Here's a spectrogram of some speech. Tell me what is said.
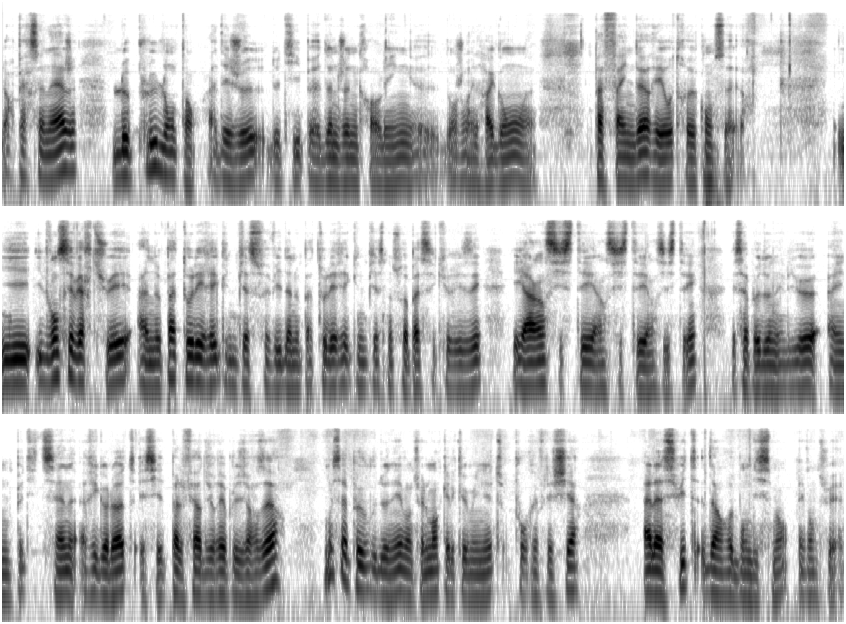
leurs personnages le plus longtemps à des jeux de type Dungeon Crawling, Donjons et Dragons, Pathfinder et autres consoeurs ils vont s'évertuer à ne pas tolérer qu'une pièce soit vide, à ne pas tolérer qu'une pièce ne soit pas sécurisée, et à insister, insister, insister. Et ça peut donner lieu à une petite scène rigolote. Essayez de ne pas le faire durer plusieurs heures, mais ça peut vous donner éventuellement quelques minutes pour réfléchir à la suite d'un rebondissement éventuel.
